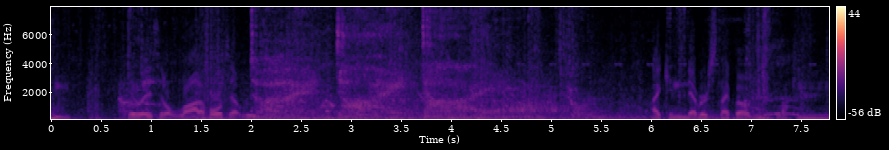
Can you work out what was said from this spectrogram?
Hmm. they wasted a lot of bullets at least. Die, die, die. I can never snipe a fucking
